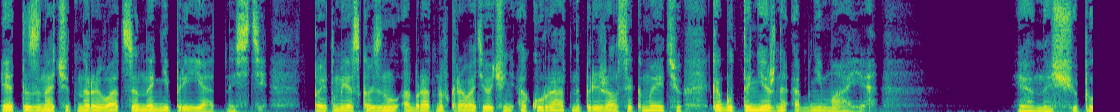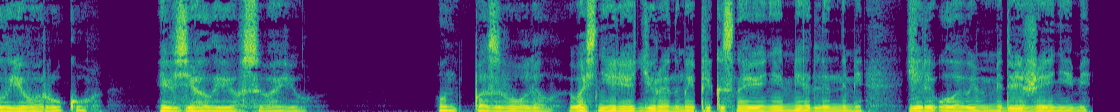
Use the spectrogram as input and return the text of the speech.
это значит нарываться на неприятности. Поэтому я скользнул обратно в кровать и очень аккуратно прижался к Мэтью, как будто нежно обнимая. Я нащупал его руку и взял ее в свою. Он позволил, во сне реагируя на мои прикосновения медленными, еле уловимыми движениями,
